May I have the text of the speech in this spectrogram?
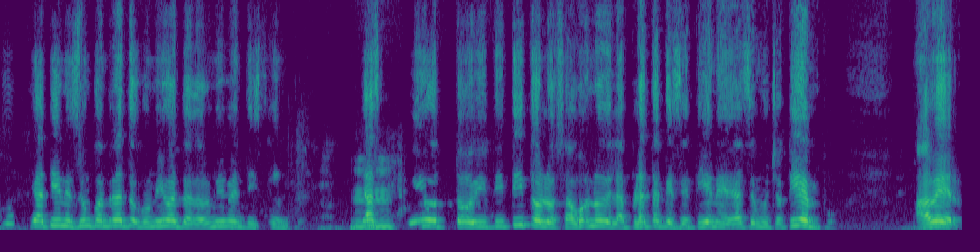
tú ya tienes un contrato conmigo hasta 2025. Ya se digo todititito los abonos de la plata que se tiene de hace mucho tiempo. A ver,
